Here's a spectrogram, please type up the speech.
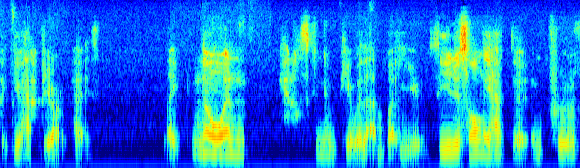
Like you have your own pace. Like no Mm. one else can compete with that but you. So you just only have to improve.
